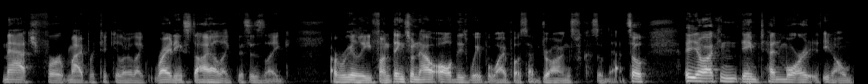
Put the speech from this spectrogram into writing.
match for my particular like writing style. Like this is like a really fun thing. So now all these Wait But Why posts have drawings because of that. So, you know, I can name 10 more. You know,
